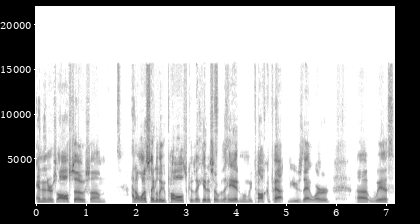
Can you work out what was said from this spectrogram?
And then there's also some, I don't want to say loopholes because they hit us over the head when we talk about use that word uh, with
